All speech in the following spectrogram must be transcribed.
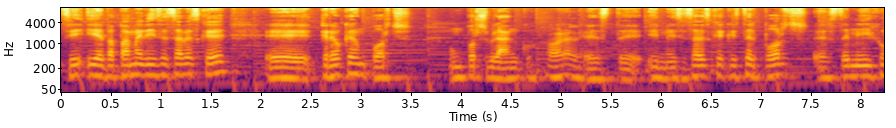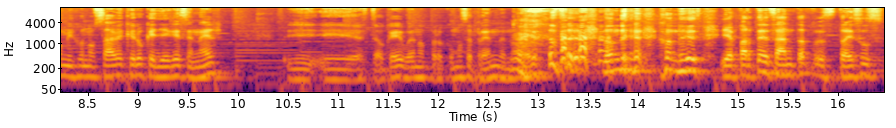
Sí, y el papá me dice, ¿sabes qué? Eh, creo que era un Porsche, un Porsche blanco. Órale. Este, y me dice, ¿sabes qué? Aquí está el Porsche, este mi hijo, mi hijo no sabe, quiero que llegues en él. Y, y, este, ok, bueno, pero ¿cómo se prende? no? ¿Dónde, dónde es? Y aparte de Santa, pues trae sus,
